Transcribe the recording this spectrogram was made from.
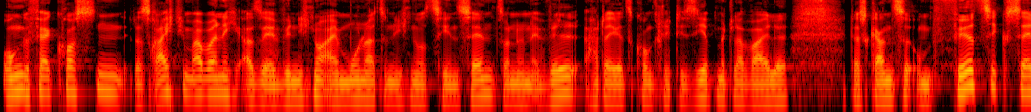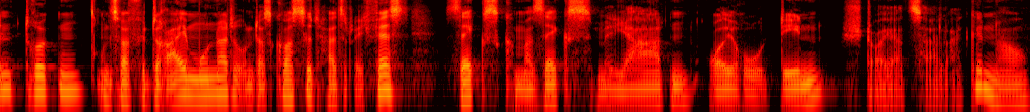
ungefähr kosten. Das reicht ihm aber nicht. Also er will nicht nur einen Monat und nicht nur 10 Cent, sondern er will, hat er jetzt konkretisiert mittlerweile, das Ganze um 40 Cent drücken und zwar für drei Monate und das kostet, haltet euch fest, 6,6 Milliarden Euro den Steuerzahler. Genau.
